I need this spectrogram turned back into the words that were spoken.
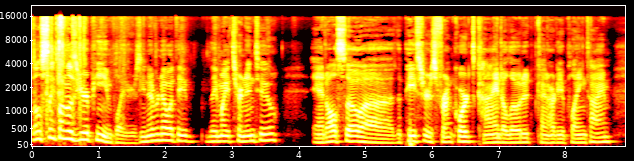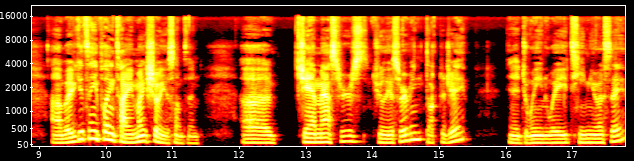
don't sleep on those European players. You never know what they, they might turn into. And also, uh, the Pacers front court's kind of loaded, kind of hard to get playing time. Um, but if he gets any playing time, he might show you something. Uh, Jam Masters, Julius Erving, Dr. J, and a Dwyane Wade Team USA.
